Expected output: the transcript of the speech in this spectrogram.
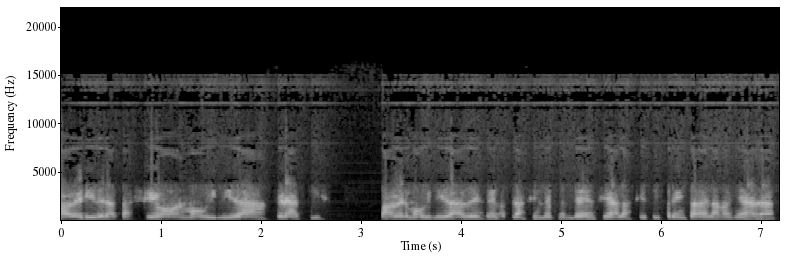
va a haber hidratación, movilidad gratis, va a haber movilidad desde la Plaza Independencia a las 7 y 30 de la mañana,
